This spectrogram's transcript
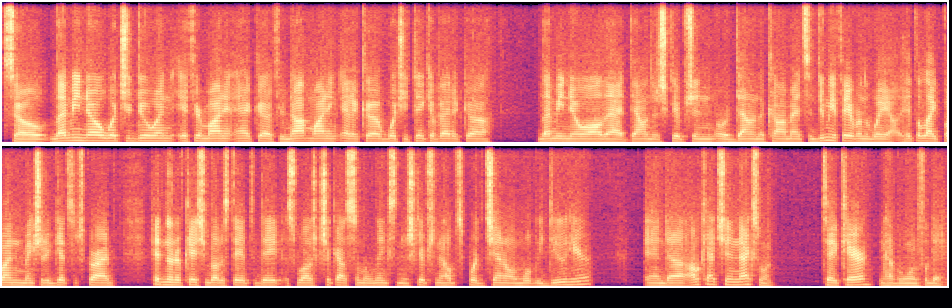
So let me know what you're doing if you're mining Etica. If you're not mining Etica, what you think of Etica let me know all that down in the description or down in the comments. And do me a favor on the way out. Hit the like button. Make sure to get subscribed. Hit the notification bell to stay up to date, as well as check out some of the links in the description to help support the channel and what we do here. And uh, I'll catch you in the next one. Take care and have a wonderful day.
